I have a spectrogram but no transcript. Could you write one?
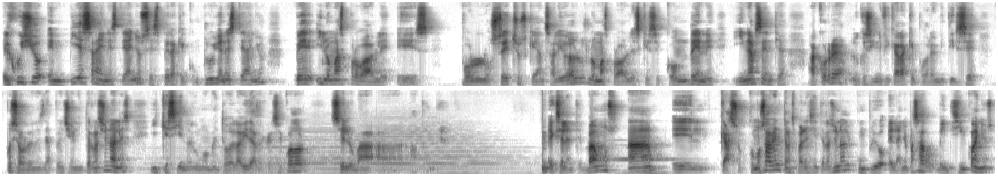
El juicio empieza en este año, se espera que concluya en este año, y lo más probable es, por los hechos que han salido a la luz, lo más probable es que se condene in absentia a Correa, lo que significará que podrá emitirse pues, órdenes de aprehensión internacionales y que si en algún momento de la vida regresa a Ecuador, se lo va a, a aprender. Excelente. Vamos a el caso. Como saben, Transparencia Internacional cumplió el año pasado 25 años,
